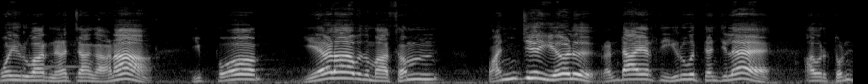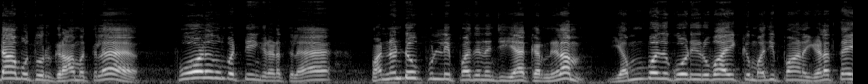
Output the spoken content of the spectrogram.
போயிடுவார் நினைச்சாங்க. ஆனால் இப்போ ஏழாவது மாதம் அஞ்சு ஏழு ரெண்டாயிரத்தி இருபத்தஞ்சில் அவர் தொண்டாமுத்தூர் கிராமத்தில் போலுவம்பட்டிங்கிற இடத்துல பன்னெண்டு புள்ளி பதினஞ்சு ஏக்கர் நிலம் எண்பது கோடி ரூபாய்க்கு மதிப்பான இடத்தை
